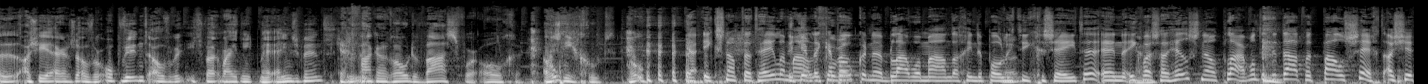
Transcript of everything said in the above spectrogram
uh, als je je ergens over opwint, over iets waar, waar je het niet mee eens bent... Ik krijg vaak een rode waas voor ogen. Oh. Dat is niet goed. Oh. Ja, ik snap dat helemaal. Ik heb, ik heb ook een uh, blauwe maandag in de politiek gezeten. En ik ja. was daar heel snel klaar. Want inderdaad, wat Paul zegt, als je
